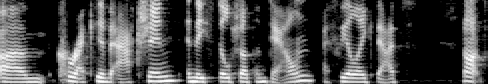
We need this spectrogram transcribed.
um corrective action and they still shut them down, I feel like that's not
